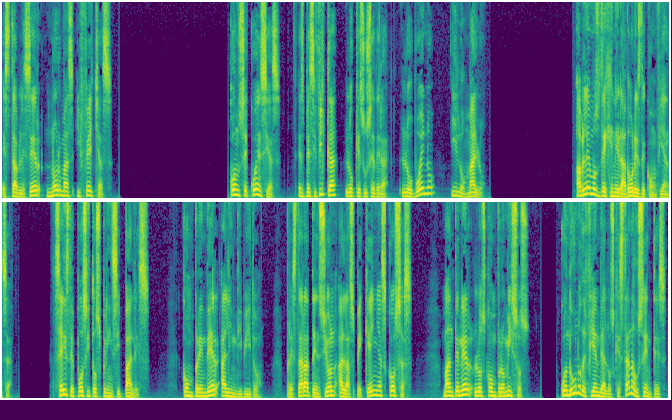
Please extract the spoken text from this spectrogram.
establecer normas y fechas. Consecuencias, especifica lo que sucederá, lo bueno y lo malo. Hablemos de generadores de confianza. Seis depósitos principales. Comprender al individuo. Prestar atención a las pequeñas cosas. Mantener los compromisos. Cuando uno defiende a los que están ausentes,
